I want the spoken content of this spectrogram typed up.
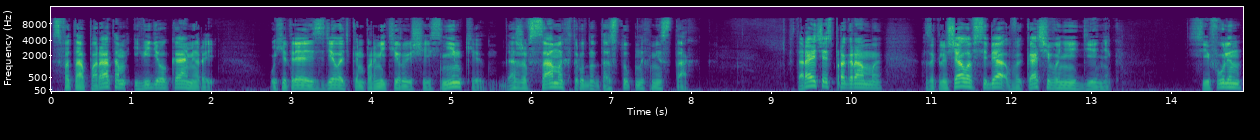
с фотоаппаратом и видеокамерой, ухитряясь сделать компрометирующие снимки даже в самых труднодоступных местах. Вторая часть программы заключала в себя выкачивание денег. Сейфулин,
